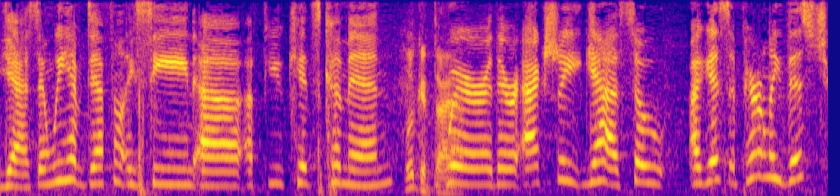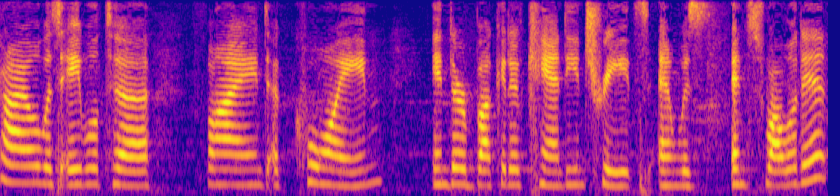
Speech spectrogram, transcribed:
Yes, and we have definitely seen uh, a few kids come in. Look at that. Where they're actually, yeah, so I guess apparently this child was able to find a coin in their bucket of candy and treats and was and swallowed it.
